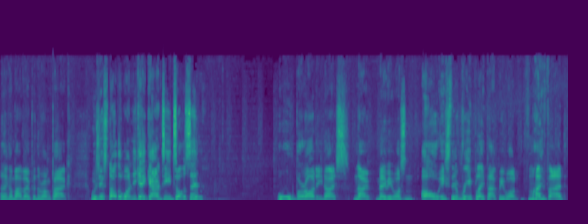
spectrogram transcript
I think I might have opened the wrong pack. Was this not the one you get guaranteed tots in? Ooh, Berardi, nice. No, maybe it wasn't. Oh, it's the replay pack we want. My bad.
